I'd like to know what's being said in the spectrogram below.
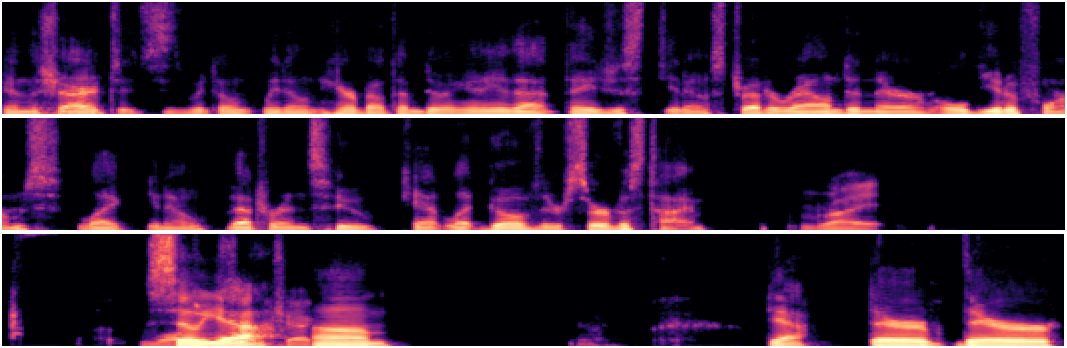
in the shire. Mm-hmm. It's- we don't we don't hear about them doing any of that. They just you know strut around in their old uniforms like you know veterans who can't let go of their service time. Right. So yeah Sobchak. um yeah they're they're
